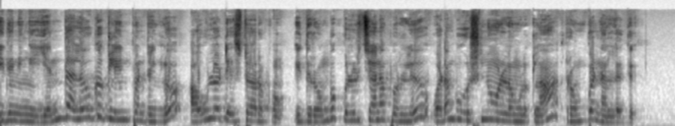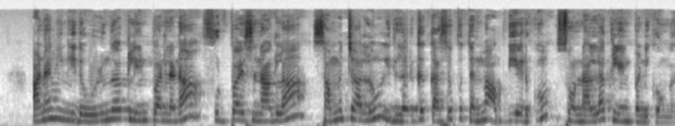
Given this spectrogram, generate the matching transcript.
இது நீங்கள் எந்த அளவுக்கு க்ளீன் பண்ணுறீங்களோ அவ்வளோ டேஸ்ட்டாக இருக்கும். இது ரொம்ப குளிர்ச்சியான பொருள். உடம்பு உஷ்ணம் உள்ளவங்களுக்குலாம் ரொம்ப நல்லது. ஆனால் நீங்கள் இதை ஒழுங்காக க்ளீன் பண்ணலனா ஃபுட் பாய்சன் ஆகலாம். சமைச்சாலும் இதில் இருக்க கசப்பு தன்மை அப்படியே இருக்கும். ஸோ நல்லா க்ளீன் பண்ணிக்கோங்க.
